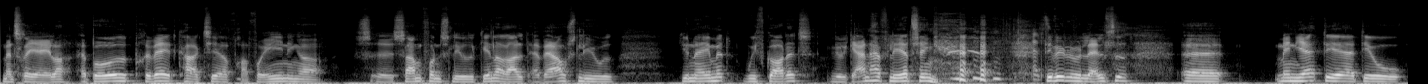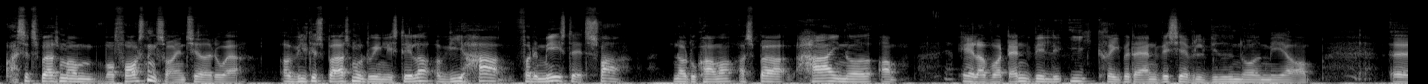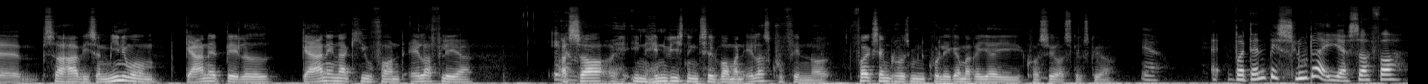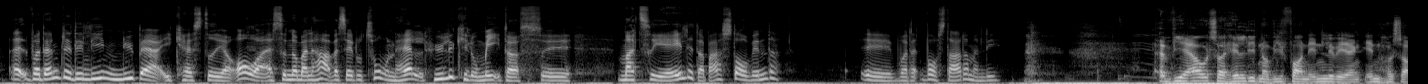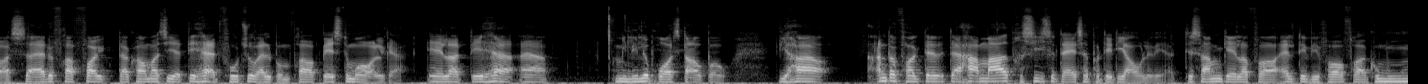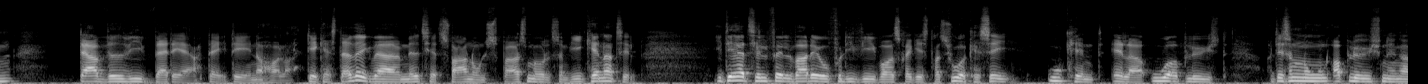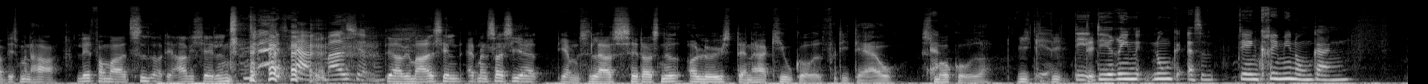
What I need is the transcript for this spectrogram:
materialer af både privat karakter fra foreninger, øh, samfundslivet, generelt erhvervslivet, you name it, we've got it. Vi vil gerne have flere ting. det vil vi vel altid. Uh, men ja, det er, det er jo også et spørgsmål om, hvor forskningsorienteret du er, og hvilke spørgsmål du egentlig stiller, og vi har for det meste et svar når du kommer og spørger, har I noget om? Ja. Eller hvordan ville I gribe det an, hvis jeg vil vide noget mere om? Ja. Øh, så har vi som minimum gerne et billede, gerne en arkivfond eller flere, eller... og så en henvisning til, hvor man ellers kunne finde noget. For eksempel hos min kollega Maria i Korsør og Skelskør. Ja. Hvordan beslutter I jer så for, hvordan blev det lige en nybær, I kastede jer over? Altså når man har, hvad sagde du, to og en halv hyldekilometers øh, materiale, der bare står og venter. Øh, hvor, hvor starter man lige? Vi er jo så heldige, når vi får en indlevering ind hos os, så er det fra folk, der kommer og siger, at det her er et fotoalbum fra bedstemor Olga, eller det her er min lillebrors dagbog. Vi har andre folk, der, der har meget præcise data på det, de afleverer. Det samme gælder for alt det, vi får fra kommunen. Der ved vi, hvad det er, det, det indeholder. Det kan stadigvæk være med til at svare nogle spørgsmål, som vi kender til. I det her tilfælde var det jo, fordi vi i vores registratur kan se ukendt eller uoplyst, og det er sådan nogle opløsninger, hvis man har lidt for meget tid, og det har vi sjældent. det har vi meget sjældent. det har vi meget sjældent. At man så siger, jamen så lad os sætte os ned og løse den her kivgåde, fordi det er jo små ja. gåder. Vi, det, er, vi, det, det, det, er rimelig, nogle, altså, det er en krimi nogle gange.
